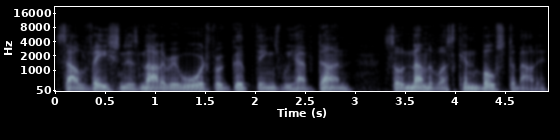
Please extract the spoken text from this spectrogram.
Salvation is not a reward for good things we have done, so none of us can boast about it.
